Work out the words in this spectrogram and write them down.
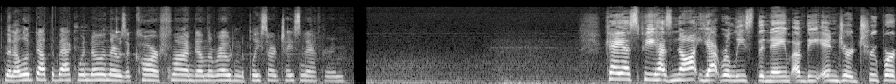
And then I looked out the back window and there was a car flying down the road and the police started chasing after him. KSP has not yet released the name of the injured trooper,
